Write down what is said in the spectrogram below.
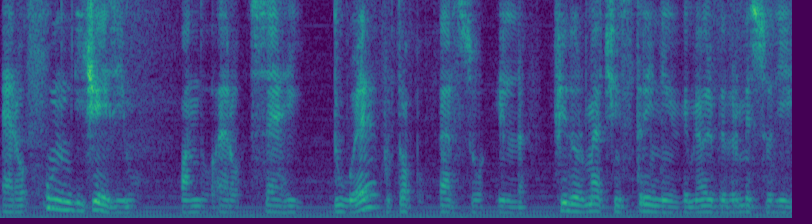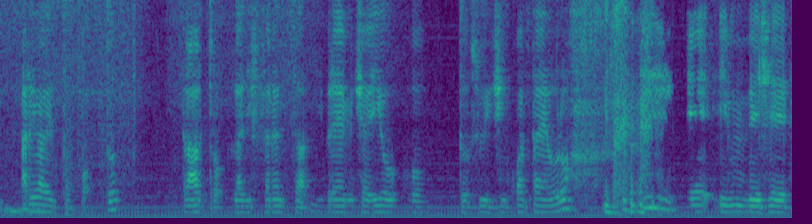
ero undicesimo quando ero 6-2, purtroppo ho perso il feeder match in streaming che mi avrebbe permesso di arrivare in top 8. Tra l'altro la differenza di premi, cioè io ho sui 50 euro e invece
